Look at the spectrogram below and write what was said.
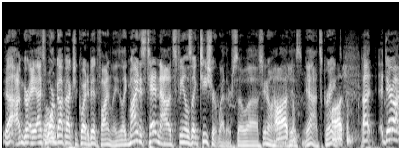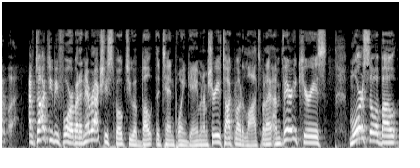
yeah, I'm great. It's warmed up actually quite a bit. Finally, like minus ten now. It feels like t-shirt weather. So, uh, so you know how Awesome. that is. Yeah, it's great. Awesome. uh. I've talked to you before, but I never actually spoke to you about the 10 point game. And I'm sure you've talked about it lots, but I, I'm very curious more so about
